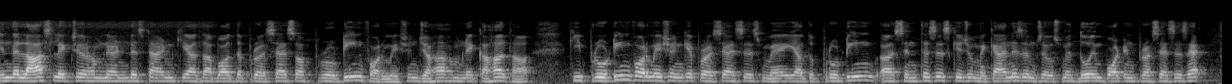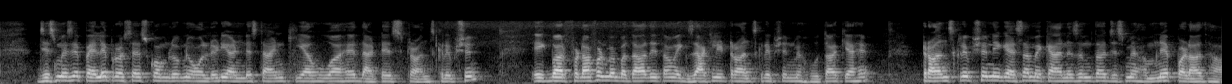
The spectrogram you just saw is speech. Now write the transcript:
इन द लास्ट लेक्चर हमने अंडरस्टैंड किया था about the process of protein formation जहाँ हमने कहा था कि प्रोटीन फॉर्मेशन के प्रोसेसेस में या तो प्रोटीन सिंथेसिस uh, के जो मैकेनिज्म्स है उसमें दो इंपॉर्टेंट प्रोसेसेस है जिसमें से पहले प्रोसेस को हम लोग ने ऑलरेडी अंडरस्टैंड किया हुआ है दैट इज़ ट्रांसक्रिप्शन एक बार फटाफट मैं बता देता हूँ एग्जैक्टली ट्रांसक्रिप्शन में होता क्या है। ट्रांसक्रिप्शन एक ऐसा मैकेनिज्म था जिसमें हमने पढ़ा था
